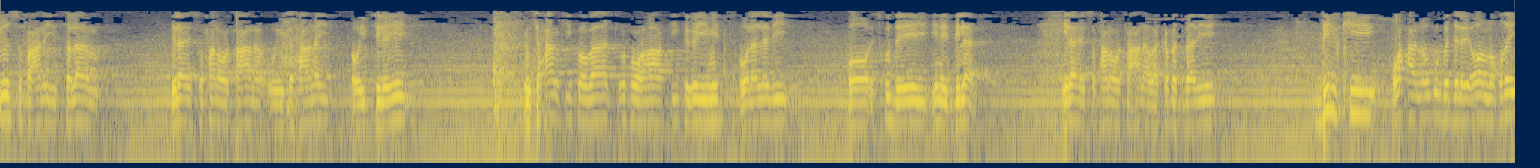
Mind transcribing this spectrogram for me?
yuusuf calayhi asalaam ilaahay subxaana wa tacaala uu imtixaanay oo ibtileeyey. Imtixaankii koowaad wuxuu ahaa kii kaga yimid walaaladii oo isku dayey inay dilaan. Ilaahay subxaana wa tacaala baa ka badbaadiyey dilkii waxaa loogu bedelay oo noqday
